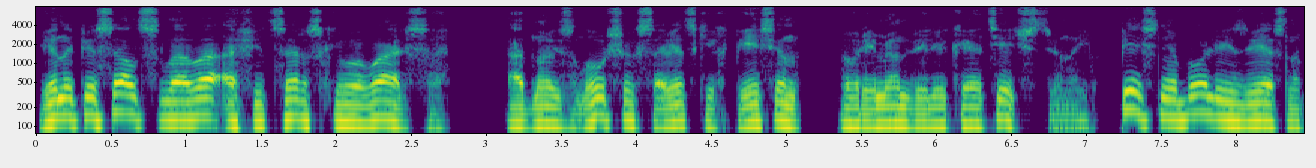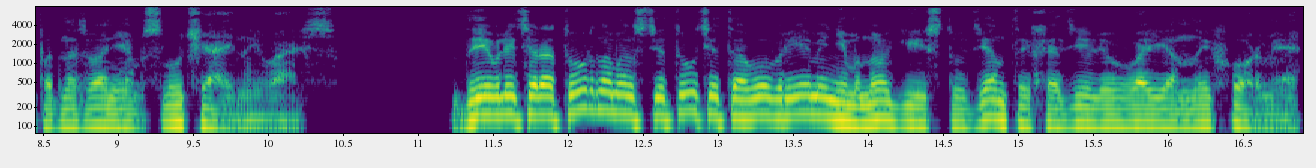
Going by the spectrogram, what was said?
и написал слова офицерского вальса, одной из лучших советских песен времен Великой Отечественной. Песня более известна под названием «Случайный вальс». Да и в литературном институте того времени многие студенты ходили в военной форме.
